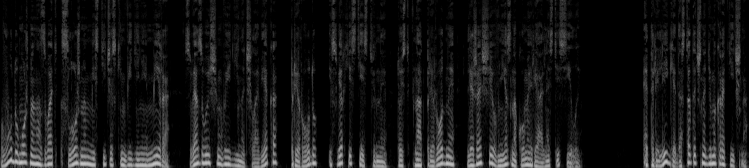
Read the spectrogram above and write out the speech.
Вуду можно назвать сложным мистическим видением мира, связывающим воедино человека, природу и сверхъестественные, то есть надприродные, лежащие вне знакомой реальности силы. Эта религия достаточно демократична.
